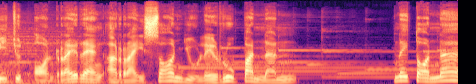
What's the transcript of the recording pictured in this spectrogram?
มีจุดอ่อนร้ายแรงอะไรซ่อนอยู่ในรูปปั้นนั้น ในตอนหน้า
